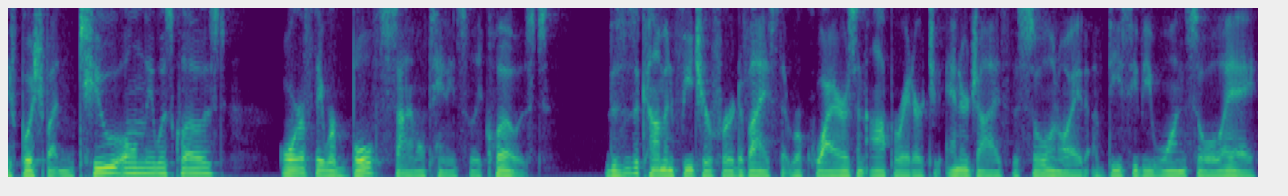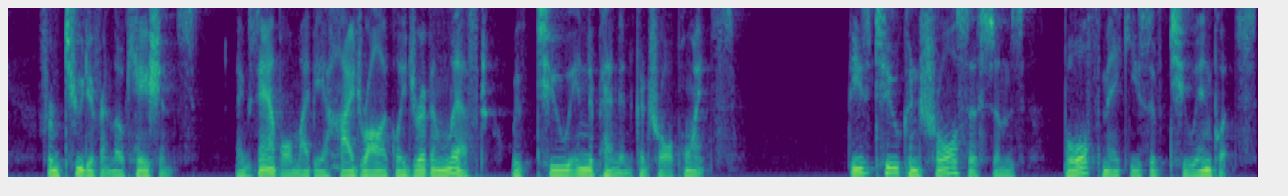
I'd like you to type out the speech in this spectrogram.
if push button 2 only was closed, or if they were both simultaneously closed. This is a common feature for a device that requires an operator to energize the solenoid of DCV1 Sol A from two different locations. An example might be a hydraulically driven lift with two independent control points. These two control systems both make use of two inputs,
